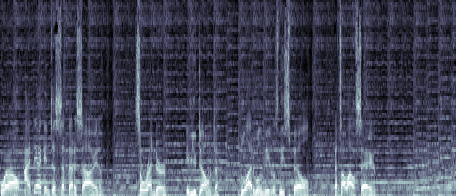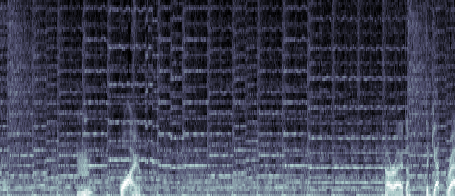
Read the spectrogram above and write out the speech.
Well, I think I can just set that aside. Surrender. If you don't, blood will needlessly spill. That's all I'll say. Hmm? Why? Alright, to get Ra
